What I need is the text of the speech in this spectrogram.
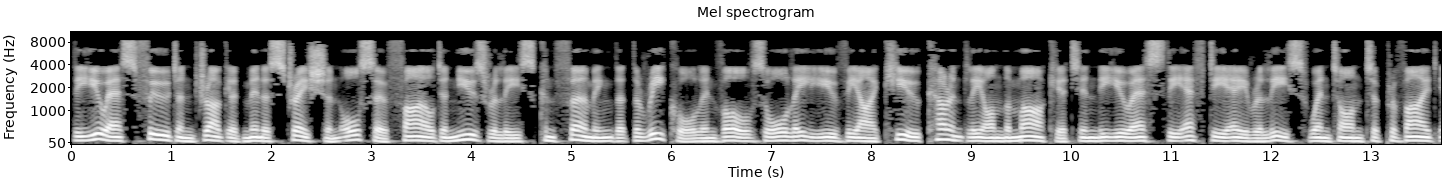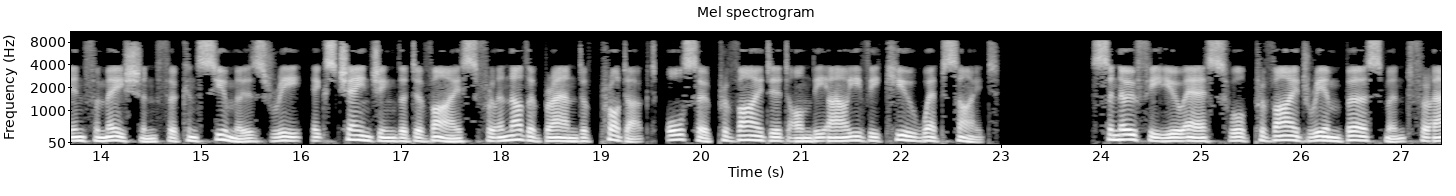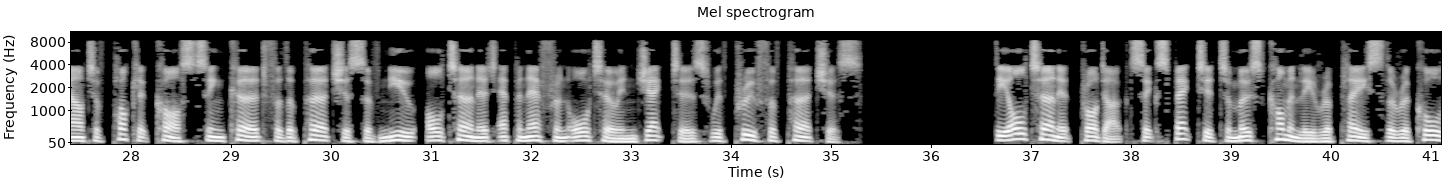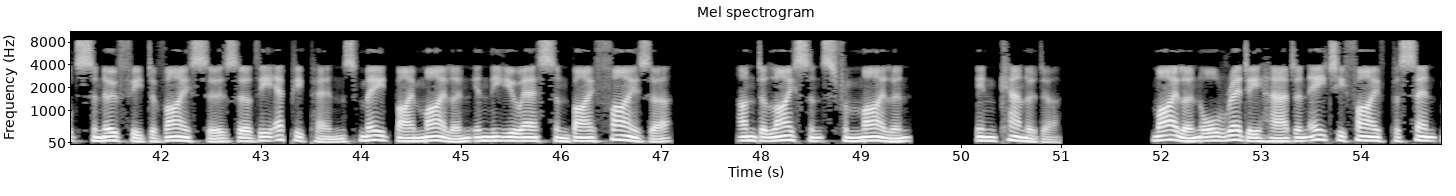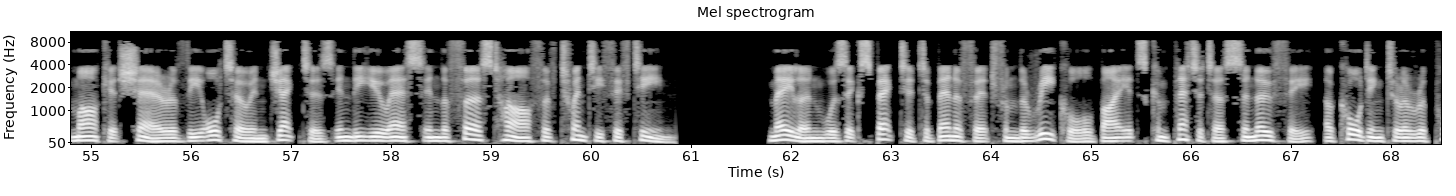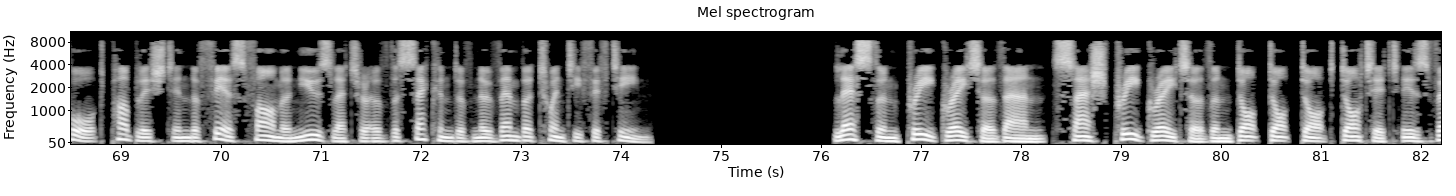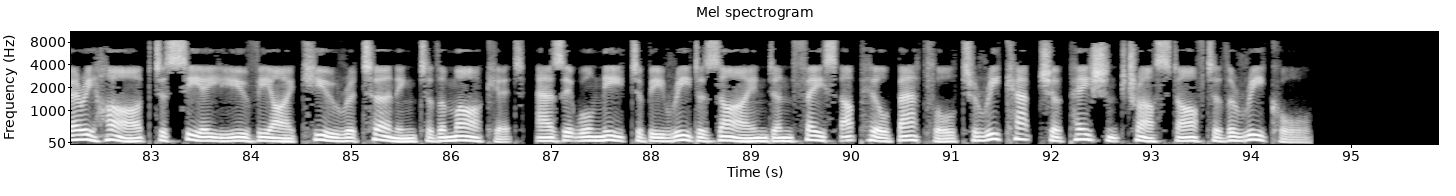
The U.S. Food and Drug Administration also filed a news release confirming that the recall involves all AUVIQ currently on the market in the U.S. The FDA release went on to provide information for consumers re-exchanging the device for another brand of product, also provided on the AUVIQ website. Sanofi US will provide reimbursement for out-of-pocket costs incurred for the purchase of new, alternate epinephrine auto-injectors with proof of purchase. The alternate products expected to most commonly replace the recalled Sanofi devices are the EpiPens made by Mylan in the US and by Pfizer—under license from Mylan—in Canada. Mylan already had an 85% market share of the auto-injectors in the US in the first half of 2015. Mylan was expected to benefit from the recall by its competitor Sanofi, according to a report published in the Fierce Pharma newsletter of 2 November 2015 less than pre greater than slash pre greater than dot dot dot dot it is very hard to see AUVIQ returning to the market, as it will need to be redesigned and face uphill battle to recapture patient trust after the recall.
